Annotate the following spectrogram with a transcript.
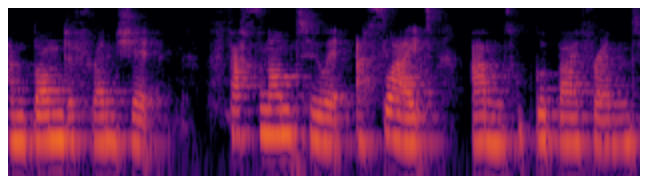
and bond of friendship. Fasten on to it a slight and goodbye friend.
